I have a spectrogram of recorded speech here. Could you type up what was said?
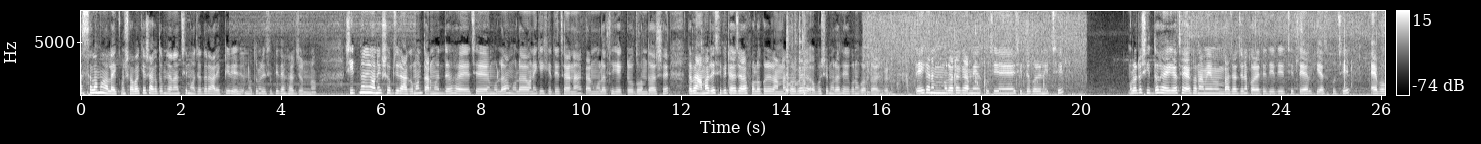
আসসালামু আলাইকুম। সবাইকে স্বাগতম জানাচ্ছি মজাদার আরেকটি নতুন রেসিপি দেখার জন্য। শীত মানে অনেক সবজির আগমন, তার মধ্যে হয়েছে মূলা। মূলা অনেকেই খেতে চায় না, কারণ মূলা থেকে একটু গন্ধ আসে। তবে আমার রেসিপিটা যারা ফলো করে রান্না করবে, অবশ্যই মূলা থেকে কোনো গন্ধ আসবে না। তো এইখানে মূলাটাকে আমি কুচিয়ে সিদ্ধ করে নিচ্ছি। মূলাটা সিদ্ধ হয়ে গেছে। এখন আমি ভাজার জন্য কড়াইতে দিয়ে দিয়েছি তেল, পেঁয়াজ কুচি। এবং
